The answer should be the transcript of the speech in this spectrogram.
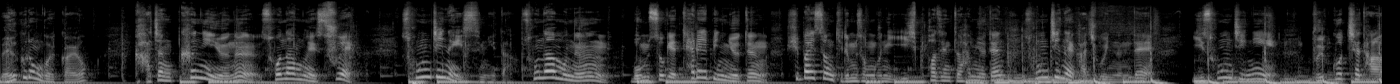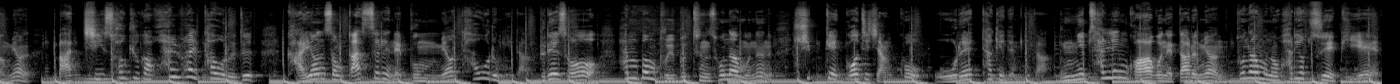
왜 그런 걸까요? 가장 큰 이유는 소나무의 수액, 송진에 있습니다. 소나무는 몸속에 테레빈류 등 휘발성 기름 성분이 20% 함유된 송진을 가지고 있는데 이 송진이 불꽃에 닿으면 마치 석유가 활활 타오르듯 가연성 가스를 내뿜으며 타오릅니다. 그래서 한번 불붙은 소나무는 쉽게 꺼지지 않고 오래 타게 됩니다. 국립산림과학원에 따르면 소나무는 화렵수에 비해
